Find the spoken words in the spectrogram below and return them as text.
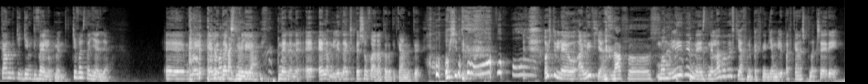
κάνουμε και game development. Και βάζει τα γέλια. Ε, μου λέει, έλα εντάξει, μου λέει. ναι, ναι, ναι. Ε, έλα, μου λέει, εντάξει, πες σοβαρά τώρα τι κάνετε. όχι, του... όχι, του λέω, αλήθεια. Λάθος. Μα μου λέει, δεν είναι. Στην Ελλάδα δεν φτιάχνουν παιχνίδια. Μου λέει, υπάρχει κανένας που να ξέρει.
